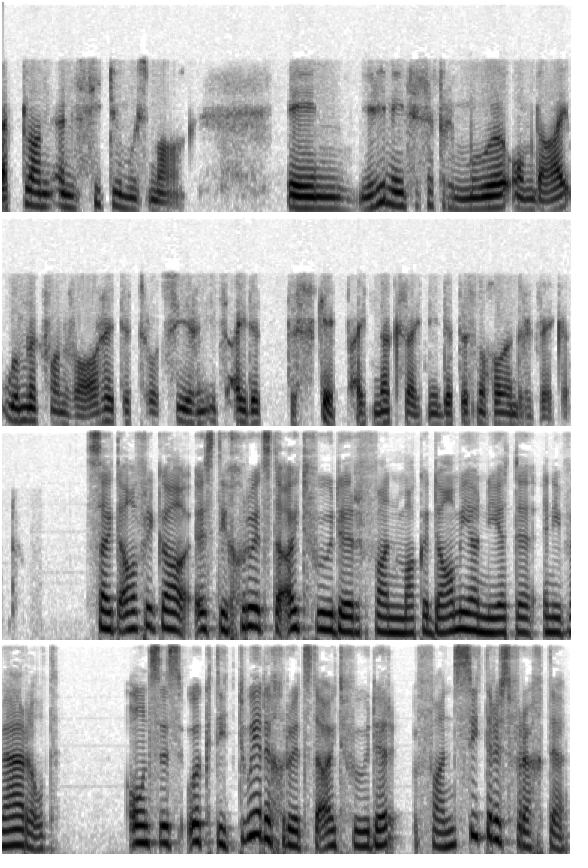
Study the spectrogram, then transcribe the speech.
'n plan in situ moes maak. En hierdie mense se vermoë om daai oomblik van waarheid te trotseer en iets uit dit te skep uit niks uit nie, dit is nogal indrukwekkend. Suid-Afrika is die grootste uitvoerder van makadamia neute in die wêreld. Ons is ook die tweede grootste uitvoerder van sitrusvrugte.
